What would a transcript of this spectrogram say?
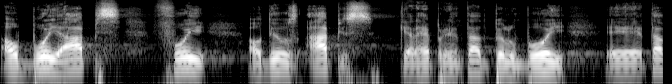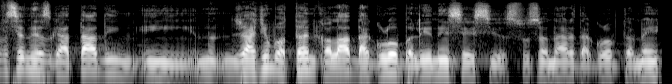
ao boi apis foi ao deus Apis, que era representado pelo boi, estava é, sendo resgatado em, em, Jardim Botânico, ao lado da Globo ali, nem sei se os funcionários da Globo também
